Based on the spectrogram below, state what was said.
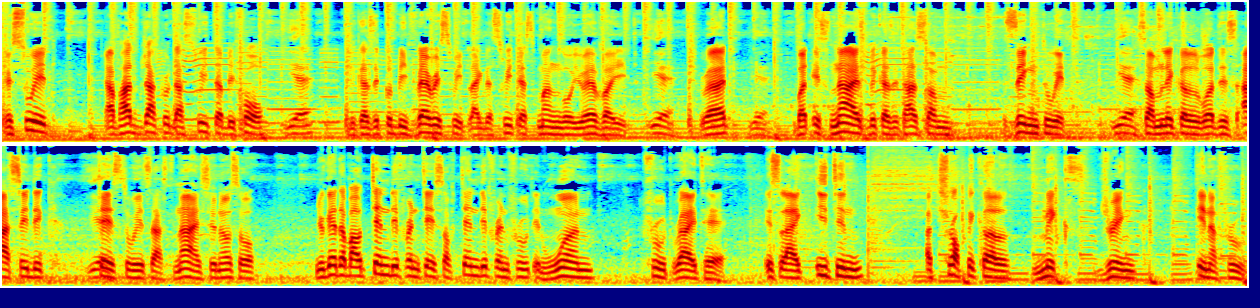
It's sweet. I've had jackfruit that's sweeter before Yeah, because it could be very sweet, like the sweetest mango you ever eat, yeah, right? yeah, But it's nice because it has some zing to it, yeah. some little what is acidic Yeah. taste to it. That's nice, you know. So you get about 10 different tastes of 10 different fruit in one fruit right here. It's like eating a tropical mix drink in a fruit.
